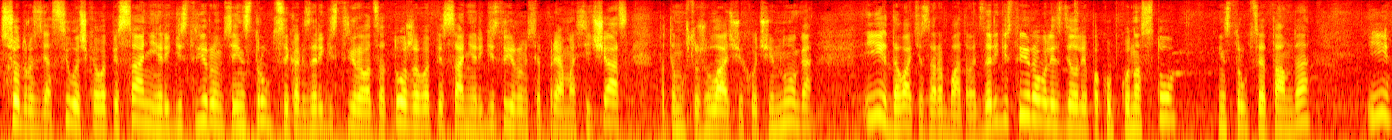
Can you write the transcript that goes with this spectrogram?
Все, друзья, ссылочка в описании. Регистрируемся. Инструкции, как зарегистрироваться, тоже в описании. Регистрируемся прямо сейчас, потому что желающих очень много. И давайте зарабатывать. Зарегистрировали, сделали покупку на 100. Инструкция там, да. И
